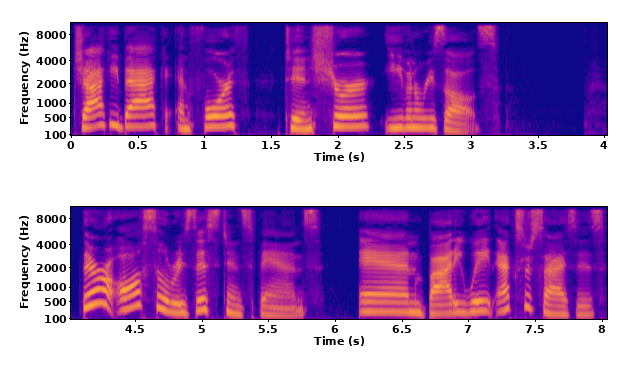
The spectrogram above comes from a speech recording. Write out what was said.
jockey back and forth to ensure even results. There are also resistance bands and body weight exercises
